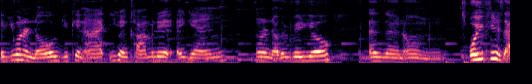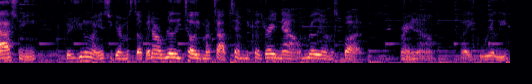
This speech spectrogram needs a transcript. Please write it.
if you want to know, you can add, you can comment it again on another video, and then um, or you can just ask me because you know my Instagram and stuff, and I'll really tell you my top ten because right now I'm really on the spot, right now, like really.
